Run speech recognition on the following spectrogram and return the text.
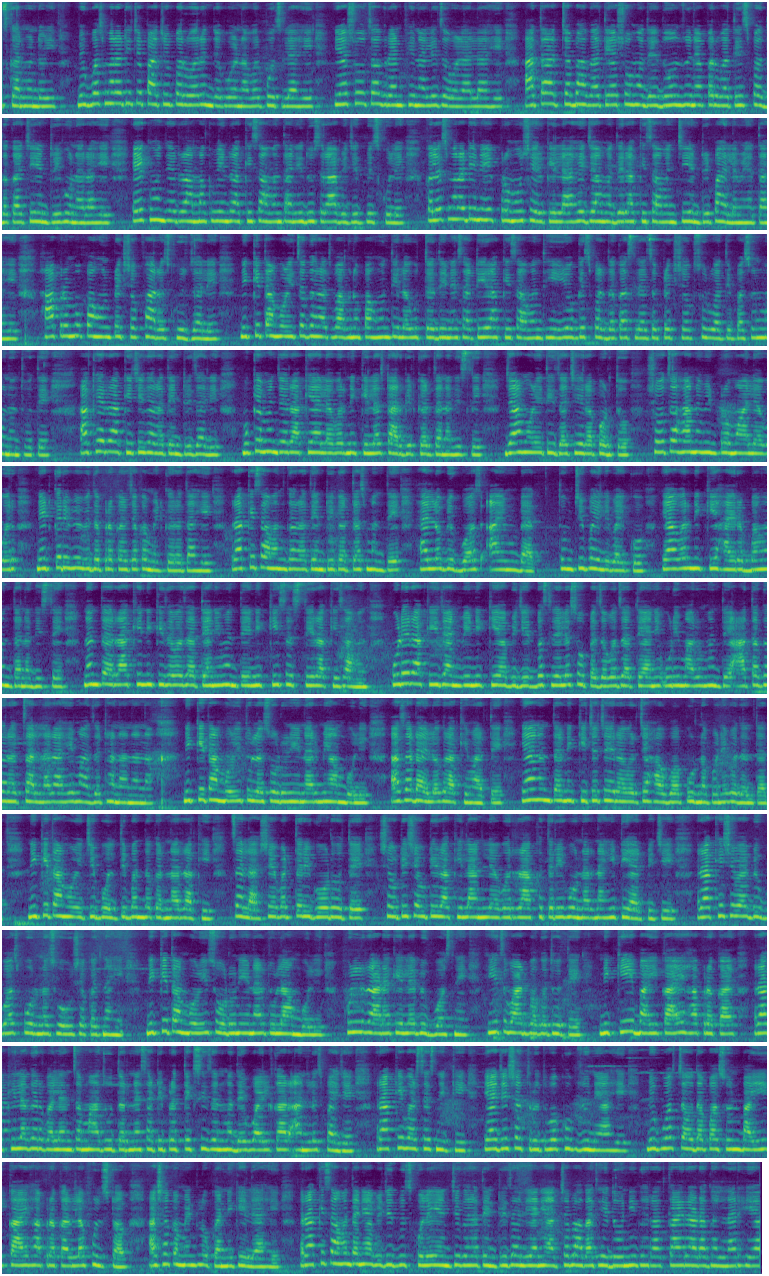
नमस्कार मंडळी. Big boss मराठीचे पाचवे पर्व रंजक वळणावर पोहोचले आहे. या शोचा ग्रँड फिनाले जवळ आला आहे. आता आजच्या भागात या शोमध्ये दोन जुन्या पर्वातील स्पर्धकाची एंट्री होणार आहे. एक म्हणजे ड्रामा क्वीन राखी सावंत आणि दुसरा अभिजित बिस्कुले. कलर्स मराठीने एक प्रोमो शेअर केला आहे ज्यामध्ये राखी सावंतची एंट्री पाहायला मिळत आहे. हा प्रोमो पाहून प्रेक्षक फारच खुश झाले. निक्की तांबोळीचं घरात वागणं पाहून तिला उत्तर देण्यासाठी राखी सावंत ही योग्य स्पर्धक असल्याचं प्रेक्षक सुरुवातीपासून म्हणत होते. अखेर राखीची घरात एंट्री झाली. मुख्य म्हणजे राखी आल्यावर निक्कीलाच टार्गेट करताना दिसली. ज्यामुळे तिचा चेहरा पडतो. शोचा हा नवीन प्रोमो आल्यावर नेटकरी विविध प्रकारच्या कमेंट करत आहे. राखी सावंत घरात एंट्री करताच म्हणते hello big boss I am back तुमची पहिली बायको. यावर निक्की हाय रब्बा म्हणताना दिसते. नंतर राखी निक्कीजवळ जाते आणि म्हणते निक्की सस्ती राखी सावंत. पुढे राखी जान्हवी निक्की अभिजित बसलेल्या सोप्याजवळ जाते आणि उडी मारून म्हणते आता घरात चालणार आहे माझं ठाणानाना निक्की तांबोळी तुला सोडून येणार मी आंबोली असा डायलॉग राखी मारते. यानंतर निक्कीच्या चेहऱ्यावरचे हावभाव पूर्णपणे बदलतात. निक्की तांबोळीची बोलती बंद करणार राखी. चला शेवट तरी गोड होते. शेवटी शेवटी राखीला आणल्यावर राख तरी होणार नाही टी आर पीची. राखीशिवाय बिग बॉस पूर्णच होऊ शकत नाही. निक्की तांबोळी सोडून येणार तुला आंबोली. फुल राडा केल्या बिग बॉसने हीच वाट बघत होते. निक्की बाई काय हा प्रकार? राखीला घरवाल्यांचा माज उतरण्यासाठी प्रत्येक सीझनमध्ये वाईल्ड कार्ड आणलंच पाहिजे. राखी वर्सेस निकी या जे शत्रुत्व खूप जुने आहे. बिग बॉस चौदापासून बाई काय हा प्रकारला फुल स्टॉप अशा कमेंट लोकांनी केल्या आहे. राखी सावंत आणि अभिजित बिस्कुले यांची घरात एंट्री झाली आणि आजच्या भागात हे दोन्ही घरात काय राडा घालणार हे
